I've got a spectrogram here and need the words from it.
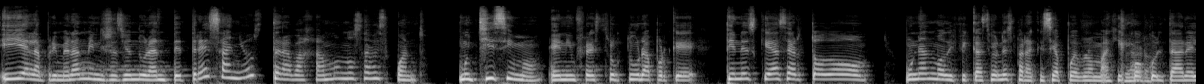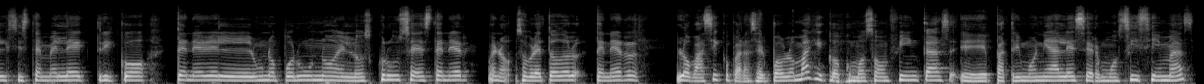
y en la primera administración durante tres años trabajamos, no sabes cuánto, muchísimo en infraestructura, porque tienes que hacer todo unas modificaciones para que sea pueblo mágico, ocultar el sistema eléctrico, tener el uno por uno en los cruces, tener, bueno, sobre todo tener lo básico para ser pueblo mágico, como son fincas eh, patrimoniales hermosísimas,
